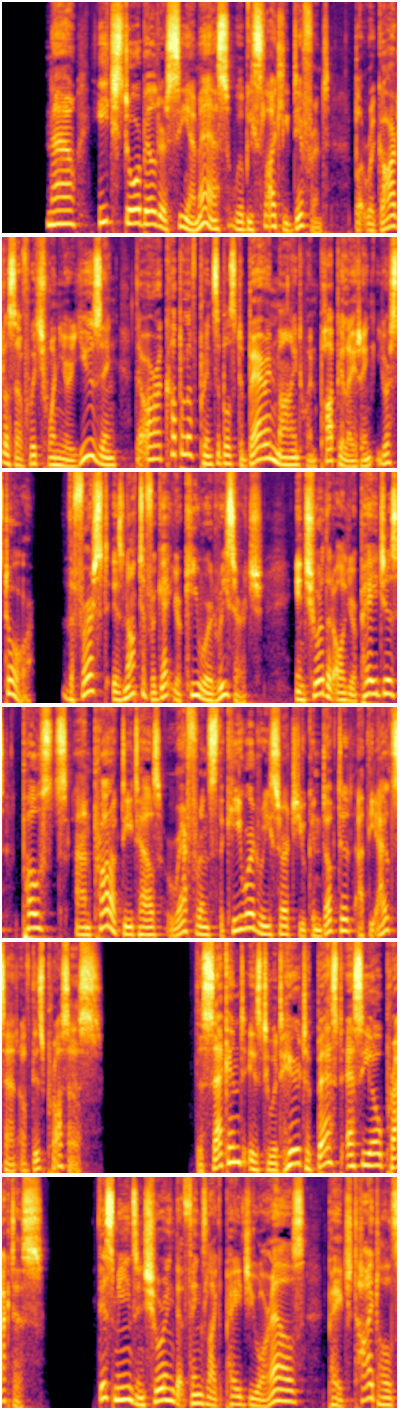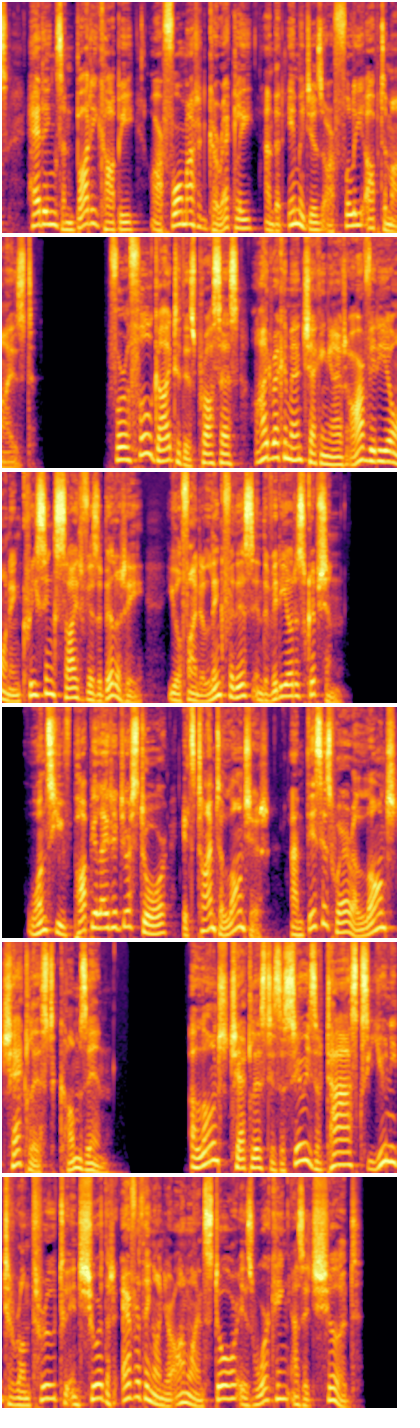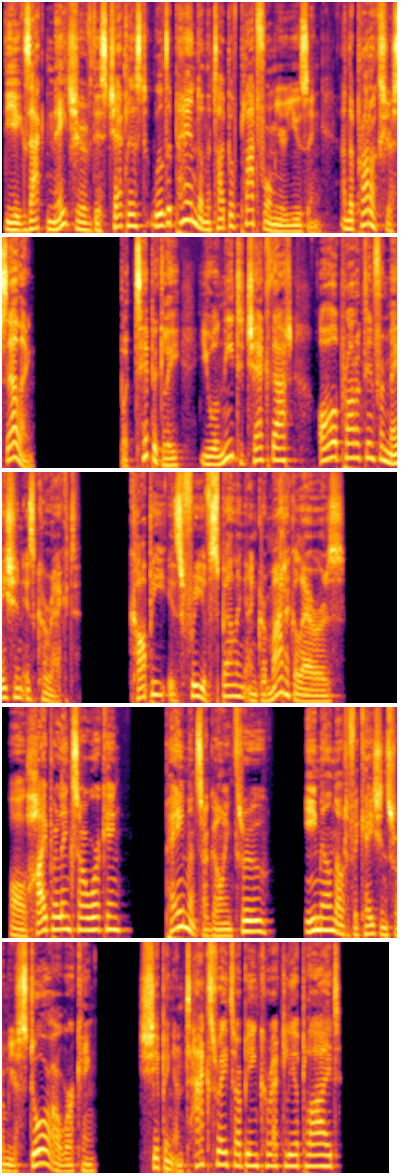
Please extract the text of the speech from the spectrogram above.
Now, each store builder's CMS will be slightly different, but regardless of which one you're using, there are a couple of principles to bear in mind when populating your store. The first is not to forget your keyword research. Ensure that all your pages, posts, and product details reference the keyword research you conducted at the outset of this process. The second is to adhere to best SEO practice. This means ensuring that things like page URLs, page titles, headings, and body copy are formatted correctly and that images are fully optimized. For a full guide to this process, I'd recommend checking out our video on increasing site visibility, You'll find a link for this in the video description. Once you've populated your store, it's time to launch it, and this is where a launch checklist comes in. A launch checklist is a series of tasks you need to run through to ensure that everything on your online store is working as it should. The exact nature of this checklist will depend on the type of platform you're using and the products you're selling. But typically, you will need to check that all product information is correct. Copy is free of spelling and grammatical errors. All hyperlinks are working. Payments are going through. Email notifications from your store are working. Shipping and tax rates are being correctly applied.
